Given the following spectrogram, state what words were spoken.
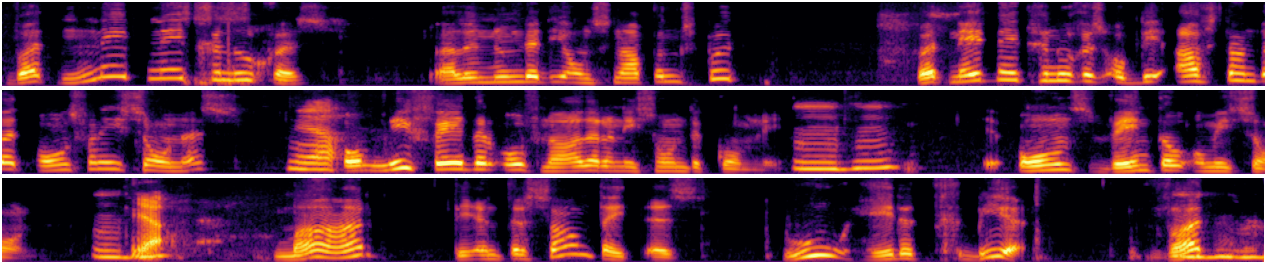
wat net net genoeg is. Hulle noem dit die ontsnappingsspoed wat net net genoeg is op die afstand wat ons van die son is Ja. om nie verder of nader aan die son te kom nie. Mhm. Ons wentel om die son. Mhm. Ja. Maar die interessantheid is hoe het dit gebeur? Wat Mhm.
